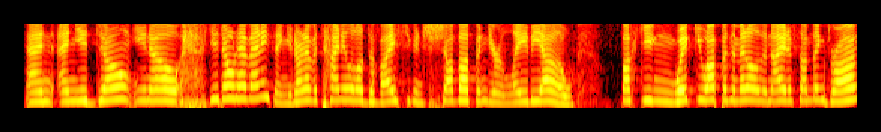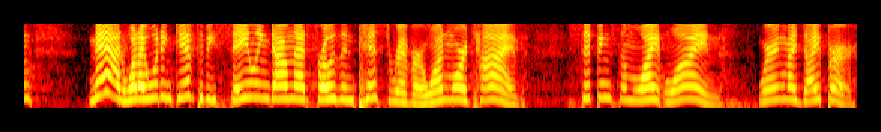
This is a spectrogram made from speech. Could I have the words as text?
and, and you don't, you know, you don't have anything. You don't have a tiny little device you can shove up into your labia fucking wake you up in the middle of the night if something's wrong. Man, what I wouldn't give to be sailing down that frozen piss river one more time, sipping some white wine, wearing my diaper.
